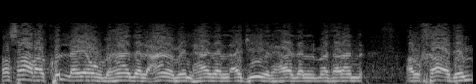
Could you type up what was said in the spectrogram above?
فصار كل يوم هذا العامل هذا الأجير هذا مثلا الخادم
